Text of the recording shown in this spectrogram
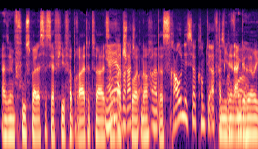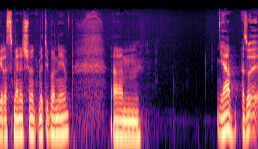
also im Fußball ist es ja viel verbreiteter als im aber Radsport noch, dass Frauen ist ja, kommt ja öfters Familienangehörige das Management mit übernehmen. Ähm, ja, also äh,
